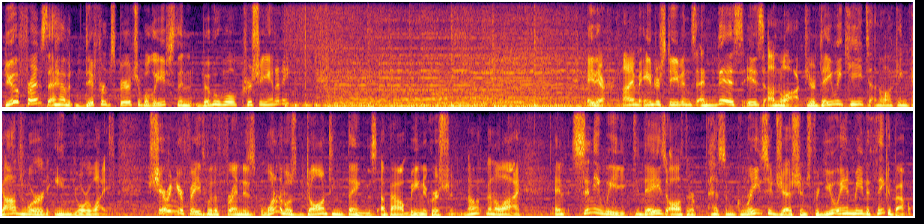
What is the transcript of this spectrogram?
Do you have friends that have different spiritual beliefs than biblical Christianity? Hey there, I'm Andrew Stevens, and this is Unlocked, your daily key to unlocking God's Word in your life. Sharing your faith with a friend is one of the most daunting things about being a Christian, not gonna lie. And Cindy Lee, today's author, has some great suggestions for you and me to think about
